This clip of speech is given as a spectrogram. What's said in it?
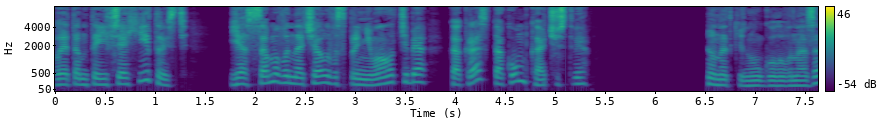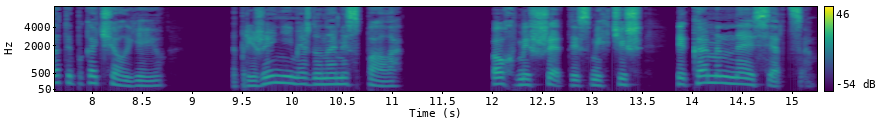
в этом-то и вся хитрость. Я с самого начала воспринимала тебя как раз в таком качестве». Он откинул голову назад и покачал ею. Напряжение между нами спало. «Ох, Мишет, ты смягчишь и каменное сердце.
